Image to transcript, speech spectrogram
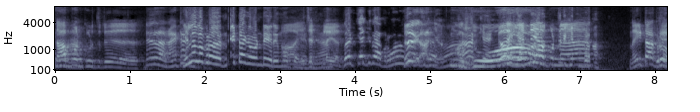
டாப். அவுட் கொடுத்துட்டு இல்ல இல்ல ப்ரோ நைட் ஆக் வந்து ஆ, ரிமூவ் எஜெட் பிளேயர் ப்ரோ கேக்குதா ப்ரோ ஐயோ என்னையா பண்ண நைட் ஆக் ப்ரோ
